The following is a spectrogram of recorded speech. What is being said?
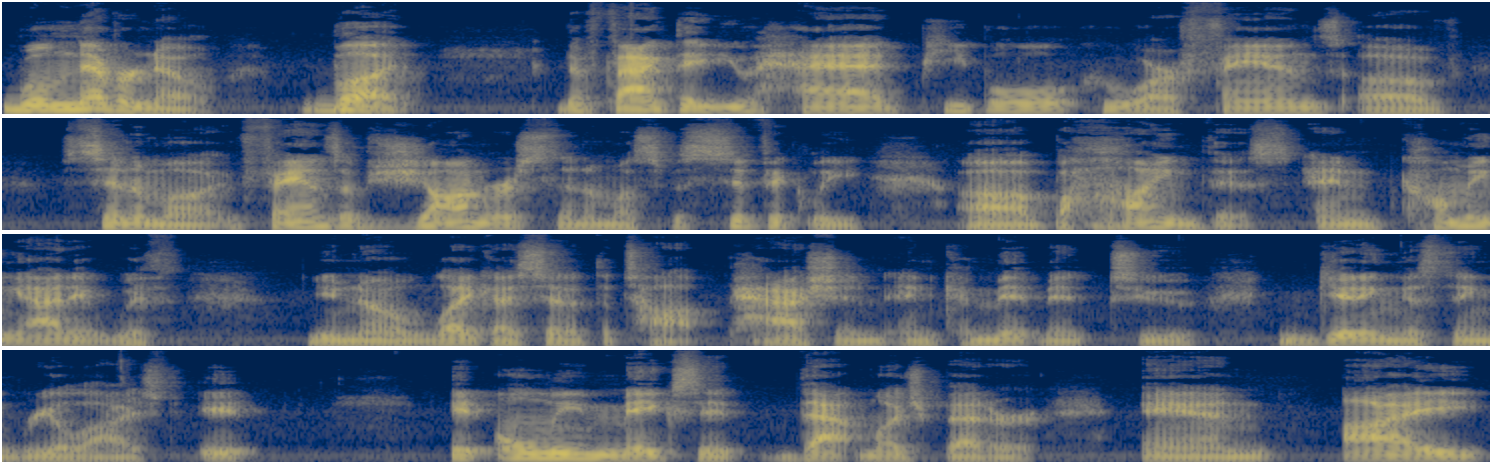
we'll never know. But the fact that you had people who are fans of cinema, fans of genre cinema specifically, uh, behind this and coming at it with, you know, like I said at the top, passion and commitment to getting this thing realized, it it only makes it that much better. And I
